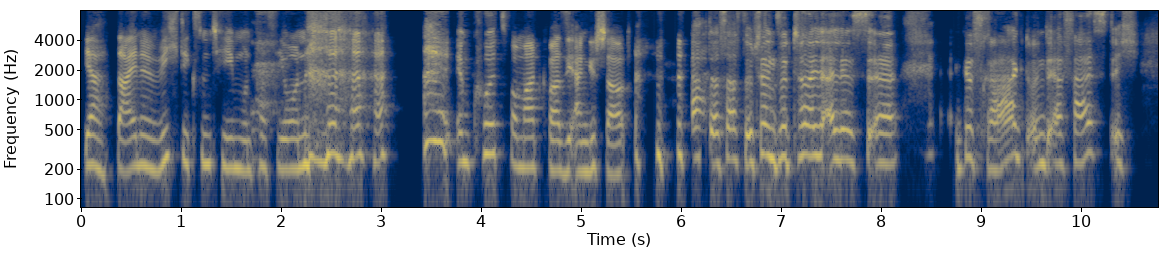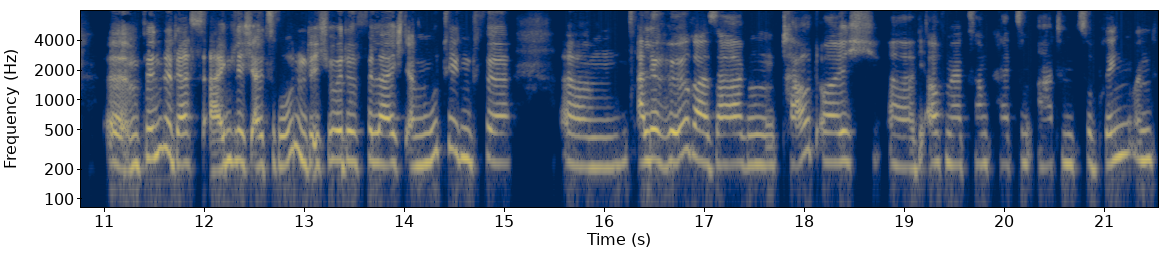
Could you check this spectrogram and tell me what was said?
ja deine wichtigsten Themen und Passionen im Kurzformat quasi angeschaut. Ach, das hast du schon so toll alles äh, gefragt und erfasst. Ich äh, empfinde das eigentlich als rund. Ich würde vielleicht ermutigend für ähm, alle Hörer sagen, traut euch, äh, die Aufmerksamkeit zum Atem zu bringen und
